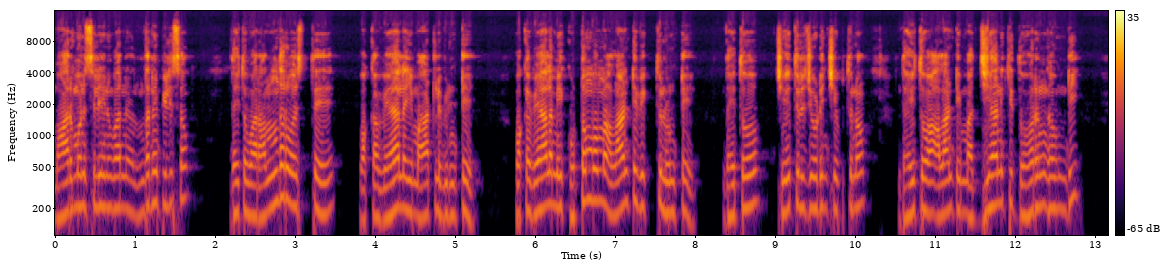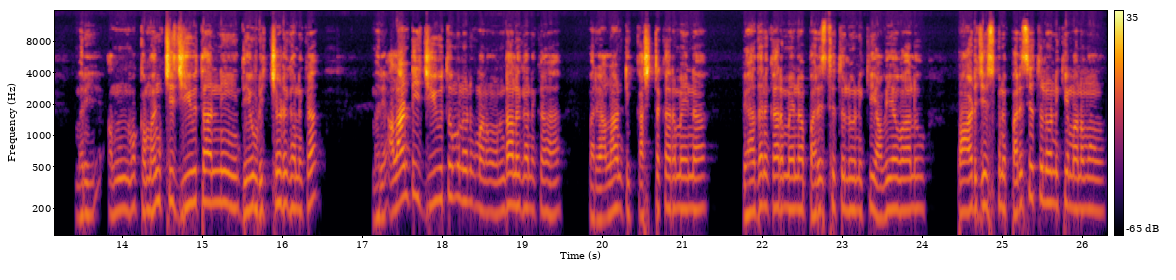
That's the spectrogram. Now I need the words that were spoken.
మారు మనసు లేని వారిని అందరినీ పిలిచాం దయతో వారందరూ వస్తే ఒకవేళ ఈ మాటలు వింటే ఒకవేళ మీ కుటుంబంలో అలాంటి వ్యక్తులు ఉంటే దయతో చేతులు జోడించి చెప్తున్నాం దయతో అలాంటి మద్యానికి దూరంగా ఉండి మరి అన్- ఒక మంచి జీవితాన్ని దేవుడు ఇచ్చాడు కనుక మరి అలాంటి జీవితంలో మనం ఉండాలి కనుక మరి అలాంటి కష్టకరమైన వేదనకరమైన పరిస్థితుల్లోనికి అవయవాలు పాడు చేసుకునే పరిస్థితుల్లోనికి మనము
